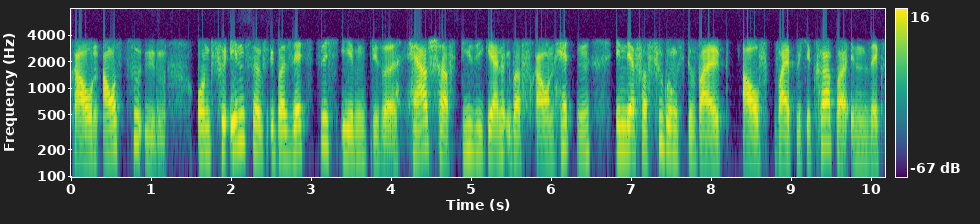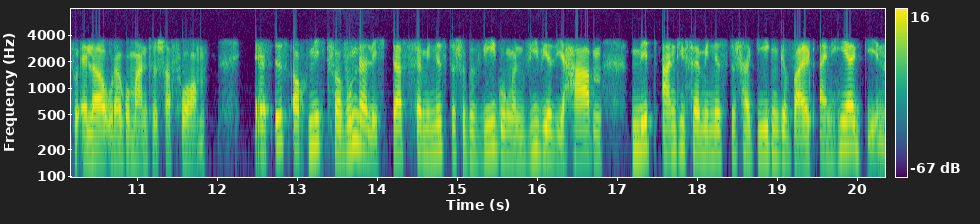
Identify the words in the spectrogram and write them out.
Frauen auszuüben. Und für Incels übersetzt sich eben diese Herrschaft, die sie gerne über Frauen hätten, in der Verfügungsgewalt auf weibliche Körper in sexueller oder romantischer Form. Es ist auch nicht verwunderlich, dass feministische Bewegungen, wie wir sie haben, mit antifeministischer Gegengewalt einhergehen.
